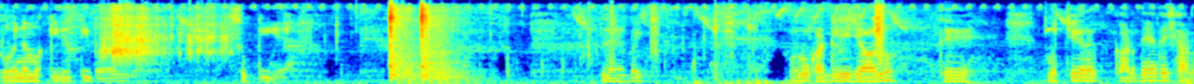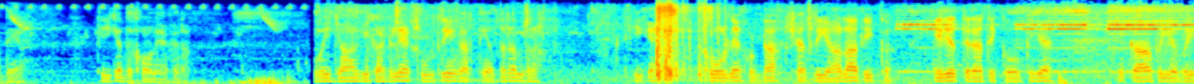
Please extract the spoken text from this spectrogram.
ਕੋਈ ਨਾ ਮੱਕੀ ਦੀ ਉੱਤੀ ਪਾ ਸੁੱਕੀ ਹੈ। ਲੈ ਬਈ। ਉਹਨੂੰ ਕੱਢ ਲਈ ਜਾਲ ਨੂੰ। ਤੇ ਬੱਚੇ ਵਗੈਰਾ ਕੱਢਦੇ ਆ ਤੇ ਛੱਡਦੇ ਆ। ਠੀਕ ਹੈ ਦਿਖਾਉਣੇ ਆ ਫਿਰ। ਬਈ ਜਾਲ ਵੀ ਕੱਢ ਲਿਆ ਕੂਤਰੀਆਂ ਕਰਤੀਆਂ ਉਧਰ ਅੰਦਰ। ਠੀਕ ਹੈ ਖੋਲਦੇ ਖੁੱਡਾ, ਛਤਰੀ ਆਹ ਲਾ ਤੇ ਇੱਕ। ਇਹਦੇ ਉੱਤੇ ਰਾਤ ਇੱਕ ਉਹ ਪਈ ਆ ਇੱਕ ਆ ਪਈ ਆ ਬਈ।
